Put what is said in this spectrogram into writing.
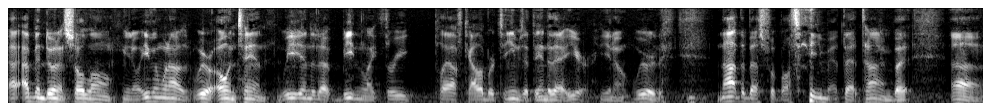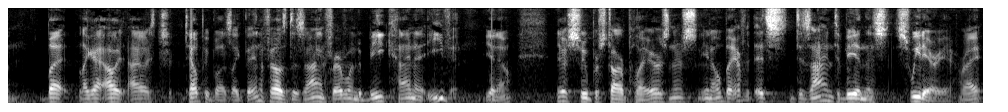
I've been doing it so long. You know, even when I was, we were 0 10, we ended up beating like three playoff caliber teams at the end of that year. You know, we were not the best football team at that time, but um, but like I, I always tell people, I was like, the NFL is designed for everyone to be kind of even. You know, there's superstar players and there's you know, but every, it's designed to be in this sweet area, right?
